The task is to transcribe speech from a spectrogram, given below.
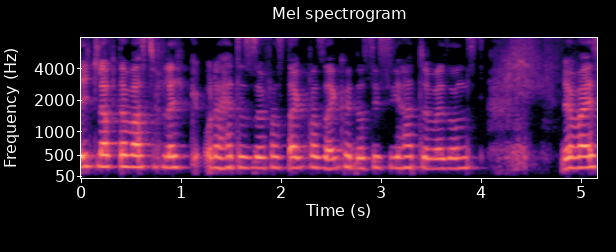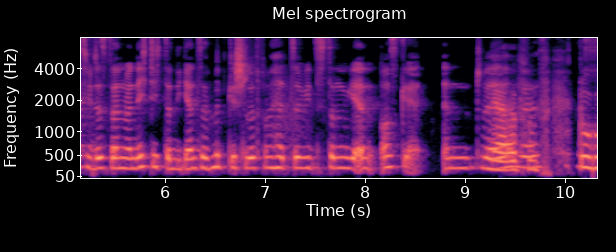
Ich glaube, da warst du vielleicht, oder hättest du fast dankbar sein können, dass ich sie hatte, weil sonst, wer weiß, wie das dann, wenn ich dich dann die ganze Zeit mitgeschliffen hätte, wie das dann ausgeendet wäre. Ja, du,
